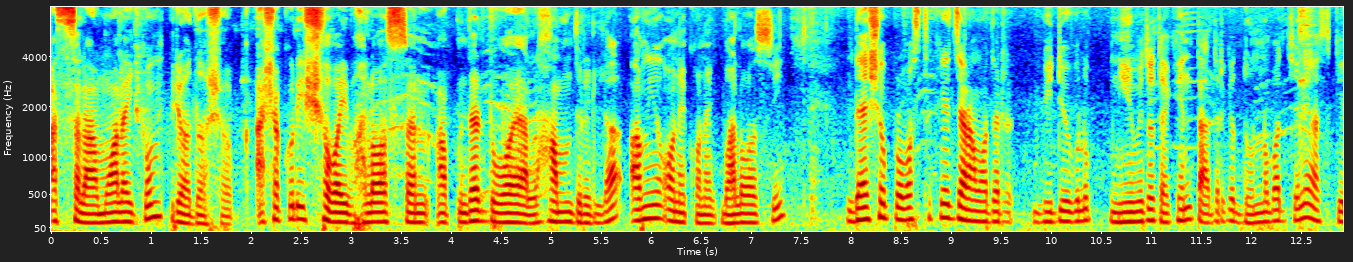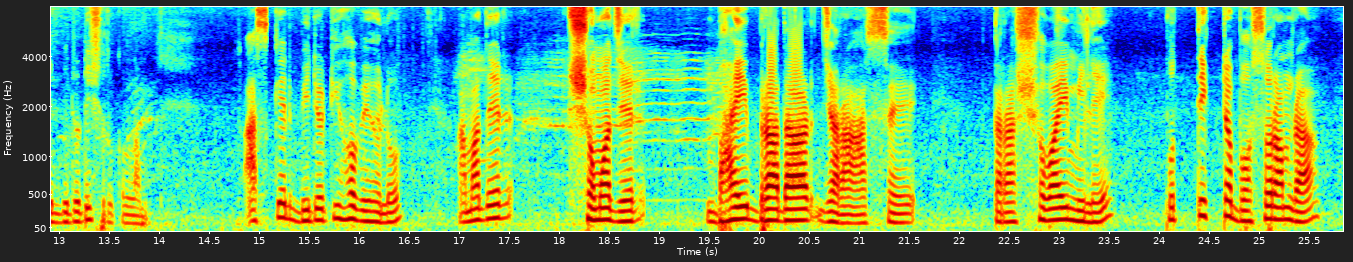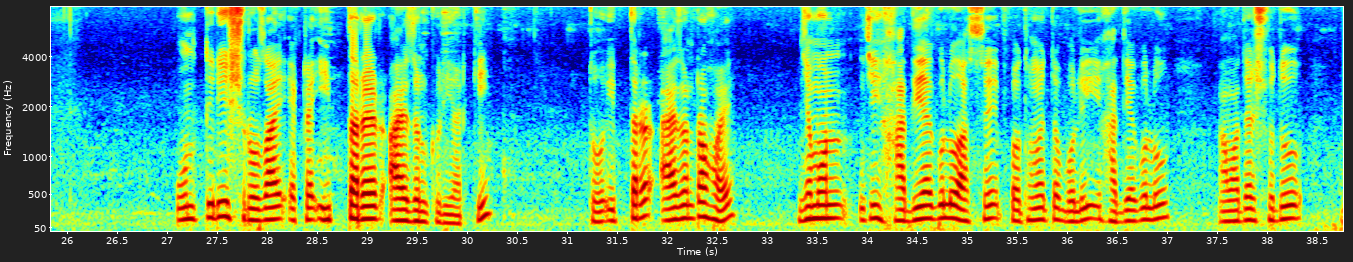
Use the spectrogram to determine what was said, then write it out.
আসসালামু আলাইকুম, প্রিয় দর্শক। আশা করি সবাই ভালো আছেন। আপনাদের দোয়ায় আলহামদুলিল্লাহ, আমিও অনেক অনেক ভালো আছি। দেশ ও প্রবাস থেকে যারা আমাদের ভিডিওগুলো নিয়মিত দেখেন, তাদেরকে ধন্যবাদ জানিয়ে আজকের ভিডিওটি শুরু করলাম। আজকের ভিডিওটি হবে হলো আমাদের সমাজের ভাই ব্রাদার যারা আছে, তারা সবাই মিলে প্রত্যেকটা বছর আমরা উনত্রিশ রোজায় একটা ইফতারের আয়োজন করি আর কি। তো ইফতারের আয়োজনটা হয়, যেমন যে হাদিয়াগুলো আছে, প্রথমে তো বলি হাদিয়াগুলো আমাদের শুধু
